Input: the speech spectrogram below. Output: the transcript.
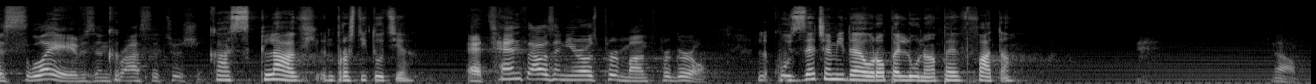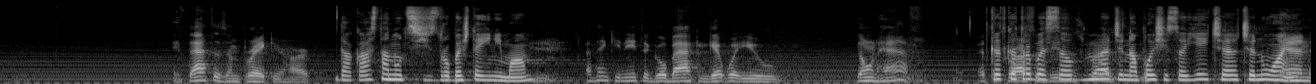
as slaves in prostitution. ca sclavi în prostituție, At 10,000 euros per month per girl. cu 10.000 de euro pe lună pe fată. Now, if that doesn't break your heart, Dacă asta nu-ți zdrobește inima, I think you need to go back and get what you don't have. At the cred că cross of trebuie să Jesus Christ. mergi înapoi și să iei ceea ce nu ai. And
